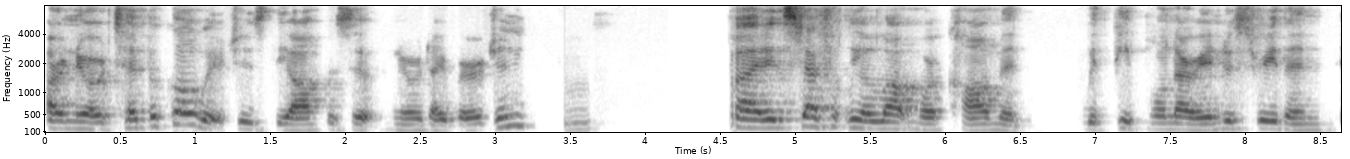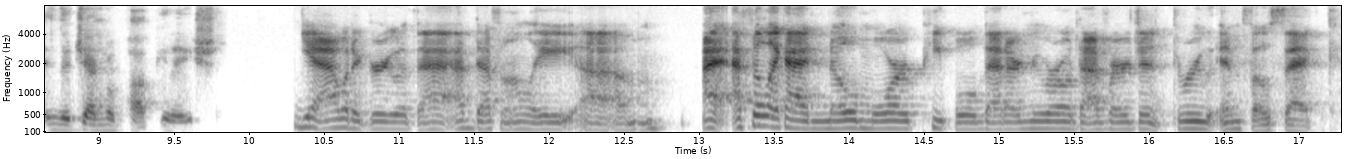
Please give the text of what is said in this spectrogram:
are neurotypical, which is the opposite of neurodivergent. Mm. But it's definitely a lot more common with people in our industry than in the general population. Yeah, I would agree with that. I've definitely um, I, I, feel like I know more people that are neurodivergent through InfoSec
